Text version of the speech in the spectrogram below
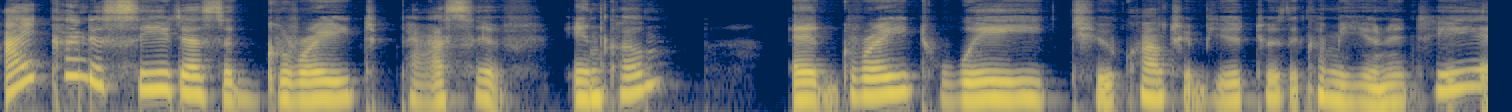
I kind of see it as a great passive income. A great way to contribute to the community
